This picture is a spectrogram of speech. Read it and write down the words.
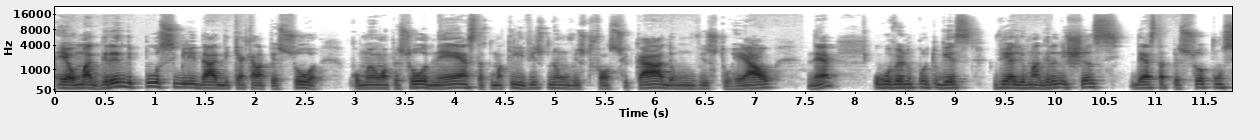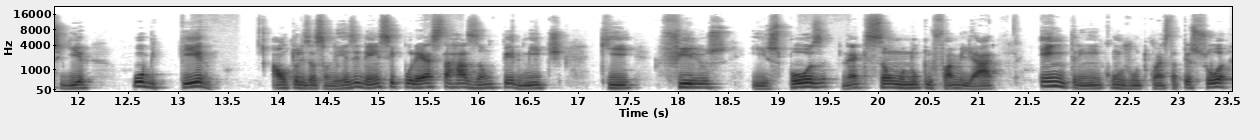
é uma grande possibilidade de que aquela pessoa, como é uma pessoa honesta, como aquele visto não é um visto falsificado, é um visto real, né? O governo português vê ali uma grande chance desta pessoa conseguir obter autorização de residência e por esta razão permite que filhos e esposa, né, que são o núcleo familiar, entrem em conjunto com esta pessoa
